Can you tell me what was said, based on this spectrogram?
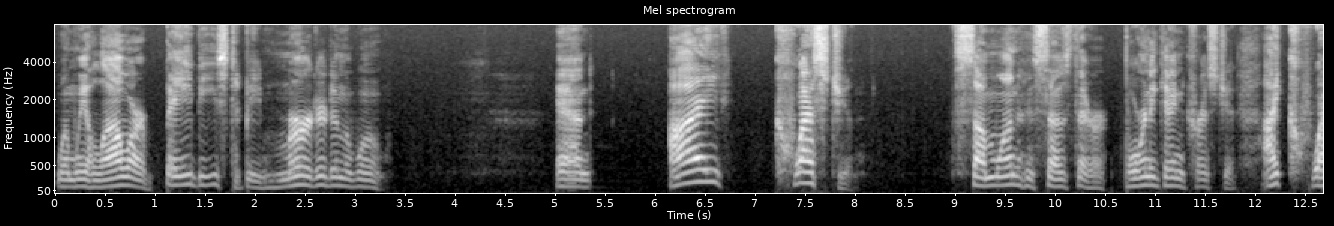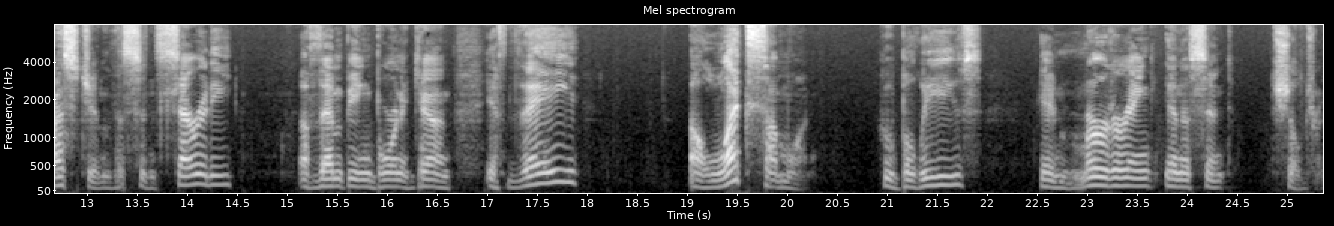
when we allow our babies to be murdered in the womb. And I question someone who says they're born again Christian. I question the sincerity of them being born again if they elect someone who believes in murdering innocent children.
